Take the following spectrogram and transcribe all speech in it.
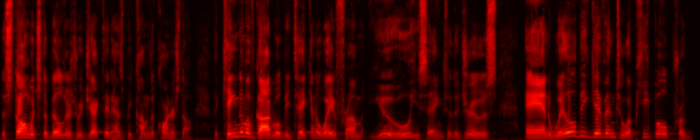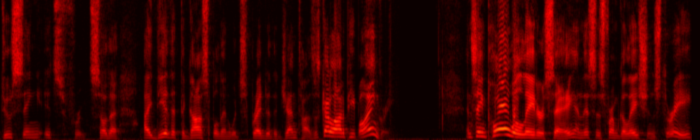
the stone which the builders rejected has become the cornerstone? The kingdom of God will be taken away from you, he's saying to the Jews, and will be given to a people producing its fruits. So the idea that the gospel then would spread to the Gentiles, it's got a lot of people angry. And St. Paul will later say, and this is from Galatians 3,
